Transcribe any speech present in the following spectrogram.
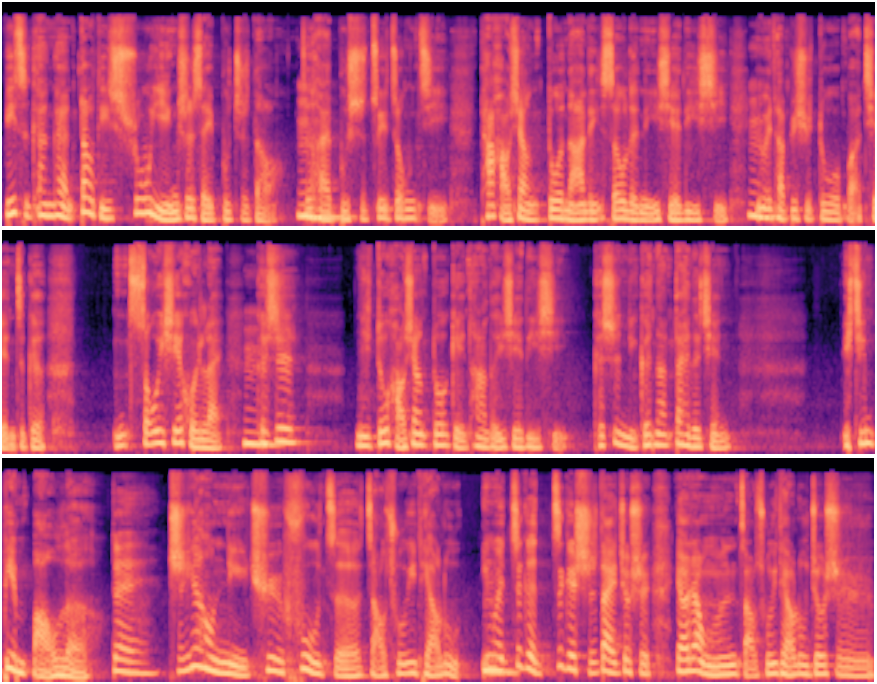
彼此看看到底输赢是谁不知道，这还不是最终极。嗯、他好像多拿你收了你一些利息，因为他必须多把钱这个收一些回来。嗯、可是你都好像多给他的一些利息，可是你跟他贷的钱已经变薄了。对，只要你去负责找出一条路，因为这个、嗯、这个时代就是要让我们找出一条路，就是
